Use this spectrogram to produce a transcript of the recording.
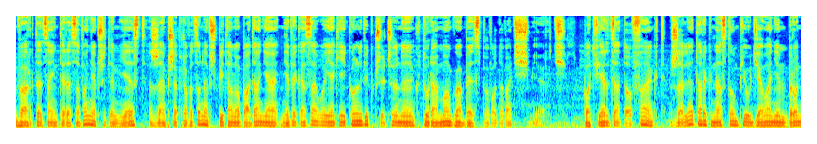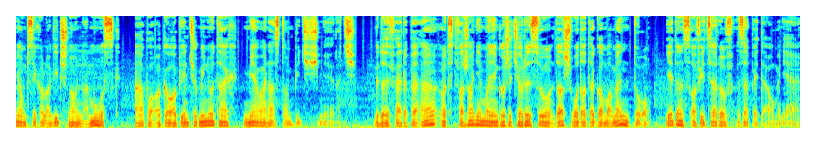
Warte zainteresowania przy tym jest, że przeprowadzone w szpitalu badania nie wykazały jakiejkolwiek przyczyny, która mogłaby spowodować śmierć. Potwierdza to fakt, że letarg nastąpił działaniem bronią psychologiczną na mózg, a po około pięciu minutach miała nastąpić śmierć. Gdy w RPA odtwarzanie mojego życiorysu doszło do tego momentu, jeden z oficerów zapytał mnie,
